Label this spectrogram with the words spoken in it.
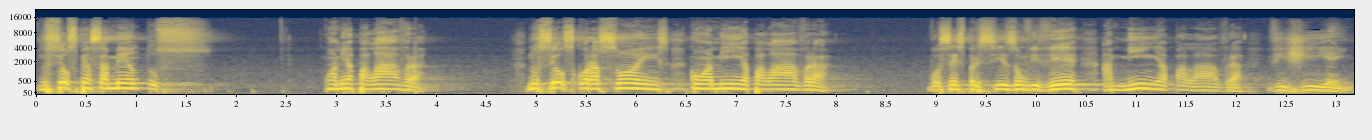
nos seus pensamentos, com a minha palavra, nos seus corações, com a minha palavra. Vocês precisam viver a minha palavra. Vigiem.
